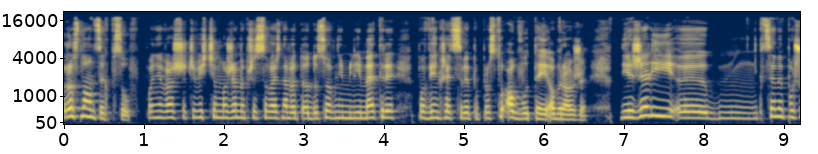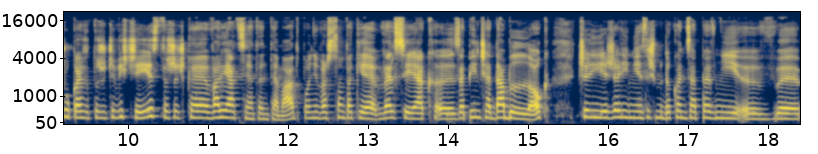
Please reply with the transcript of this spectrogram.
rosnących psów, ponieważ rzeczywiście możemy przesuwać nawet o dosłownie milimetry, powiększać sobie po prostu obwód tej obroży. Jeżeli y, mm, chcemy poszukać, to rzeczywiście jest troszeczkę wariacji na ten temat, ponieważ są takie wersje jak y, zapięcia double lock, czyli jeżeli nie jesteśmy do końca pewni y, w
